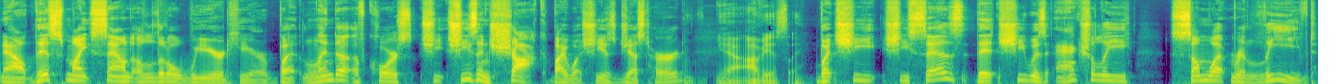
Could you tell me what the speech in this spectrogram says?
Now, this might sound a little weird here, but Linda, of course, she, she's in shock by what she has just heard yeah, obviously. but she she says that she was actually somewhat relieved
